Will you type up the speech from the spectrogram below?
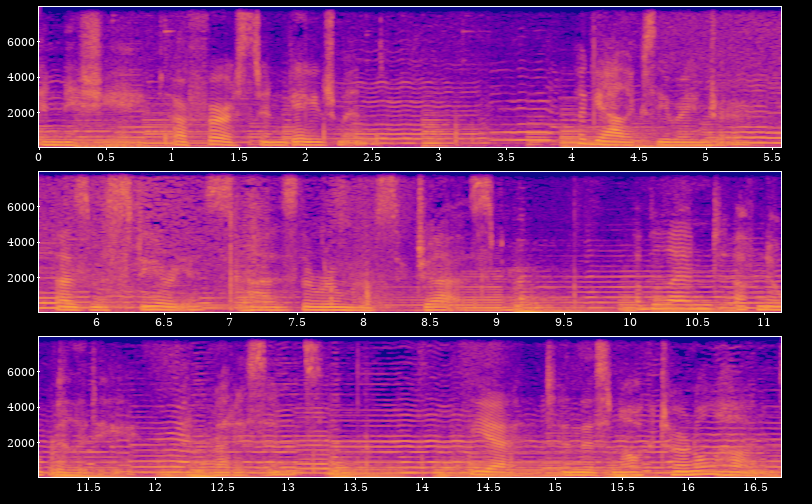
initiate our first engagement. A Galaxy Ranger, as mysterious as the rumors suggest. A blend of nobility and reticence. Yet, in this nocturnal hunt,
